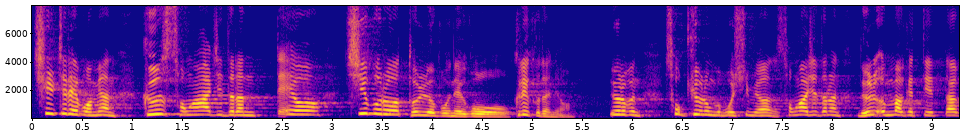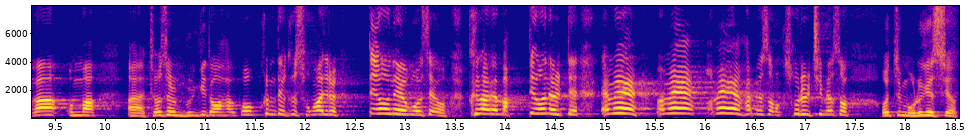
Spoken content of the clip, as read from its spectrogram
실제로 보면 그 송아지들은 떼어 집으로 돌려보내고 그랬거든요 여러분 소 키우는 거 보시면 송아지들은 늘 엄마 곁에 있다가 엄마 아, 젖을 물기도 하고 그런데 그 송아지를 떼어내 보세요. 그 다음에 막 떼어낼 때 에메 에메 에메 하면서 막 소리를 치면서 어찌 모르겠어요.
